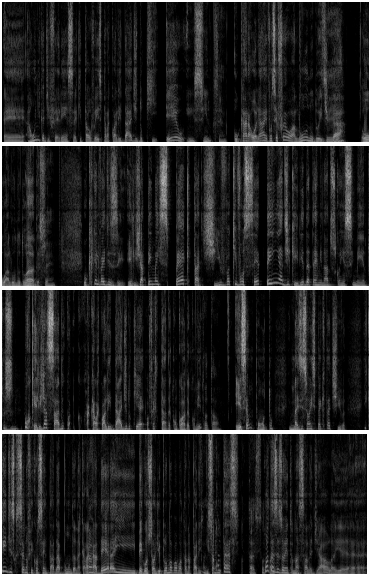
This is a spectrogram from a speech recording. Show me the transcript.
É, a única diferença é que talvez pela qualidade do que eu ensino, Sim. o cara olhar, e você foi o aluno do Edgar, Sim ou o aluno do Anderson, Sim. o que, que, ele vai dizer? Ele já tem uma expectativa que você tenha adquirido determinados conhecimentos, uhum. porque ele já sabe aquela qualidade do que é ofertada. Concorda comigo? Total. Esse é um ponto, mas isso é uma expectativa. E quem disse que você não ficou sentado a bunda naquela ah. cadeira e pegou só o diploma para botar na parede? É, isso sim. acontece. acontece Quantas vezes eu entro na sala de aula e é,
